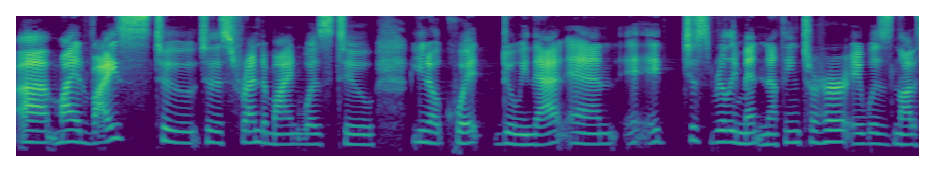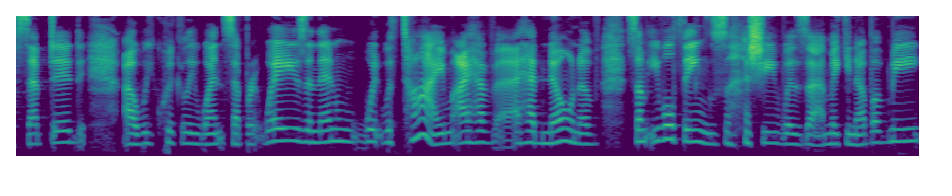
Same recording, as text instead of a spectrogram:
Uh, my advice to to this friend of mine was to, you know, quit doing that, and it, it just really meant nothing to her. It was not accepted. Uh, we quickly went separate ways, and then w- with time, I have I had known of some evil things she was uh, making up of me,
